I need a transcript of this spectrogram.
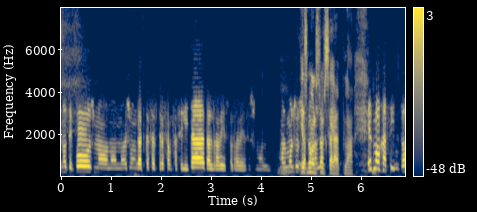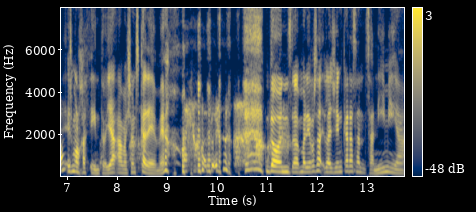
no té pors, no, no, no és un gat que s'estressa amb facilitat, al revés, al revés, és molt, molt, molt sociable. És molt descarat. sociable. És molt Jacinto. És molt Jacinto, ja amb això ens quedem, eh? Doncs, eh, Maria Rosa, la gent que ara s'an- s'animi a,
